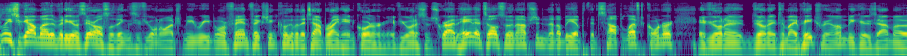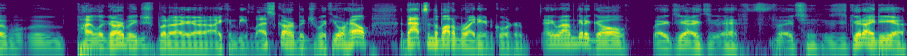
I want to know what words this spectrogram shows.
Please check out my other videos. There are also things if you want to watch me read more fan fiction, click up in the top right hand corner. If you want to subscribe, hey, that's also an option. That'll be up at the top left corner. If you want to donate to my Patreon because I'm a uh, pile of garbage, but I uh, I can be less garbage with your help, that's in the bottom right hand corner. Anyway, I'm gonna go. It's, it's, it's a good idea.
